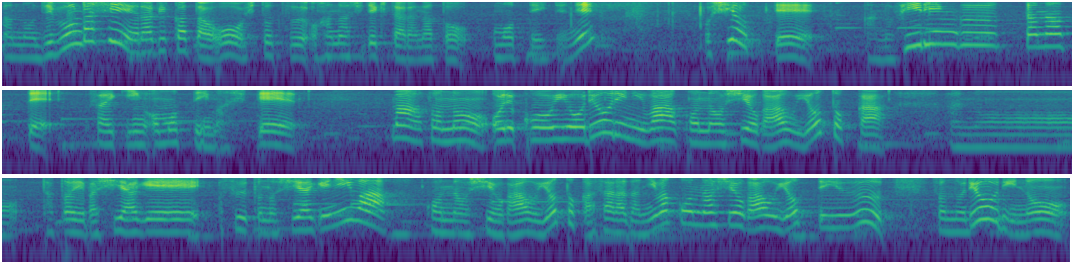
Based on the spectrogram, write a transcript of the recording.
あの自分らしい選び方を一つお話しできたらなと思っていてね。お塩ってあのフィーリングだなって最近思っていましてまあそのこういうお料理にはこんなお塩が合うよとか、あの、例えば仕上げスープの仕上げにはこんなお塩が合うよとかサラダにはこんなお塩が合うよっていうその料理の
